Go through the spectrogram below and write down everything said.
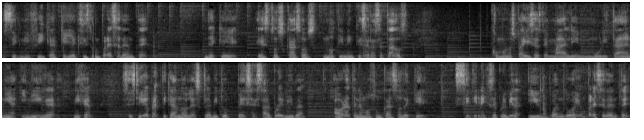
significa que ya existe un precedente de que estos casos no tienen que ser aceptados. Como en los países de Mali, Mauritania y Níger, Níger, se sigue practicando la esclavitud pese a estar prohibida. Ahora tenemos un caso de que sí tiene que ser prohibida. Y cuando hay un precedente,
